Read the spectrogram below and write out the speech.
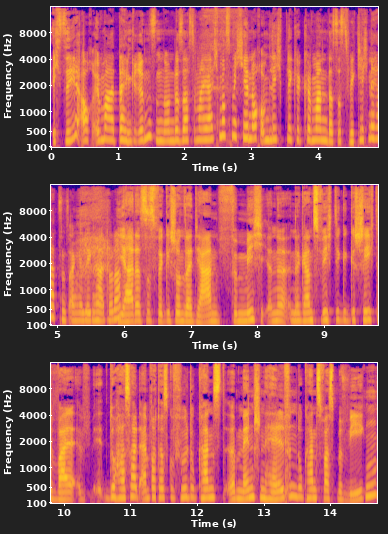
ich sehe auch immer dein Grinsen und du sagst immer, ja, ich muss mich hier noch um Lichtblicke kümmern. Das ist wirklich eine Herzensangelegenheit, oder? Ja, das ist wirklich schon seit Jahren für mich eine, eine ganz wichtige Geschichte, weil du hast halt einfach das Gefühl, du kannst äh, Menschen helfen, du kannst was bewegen.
